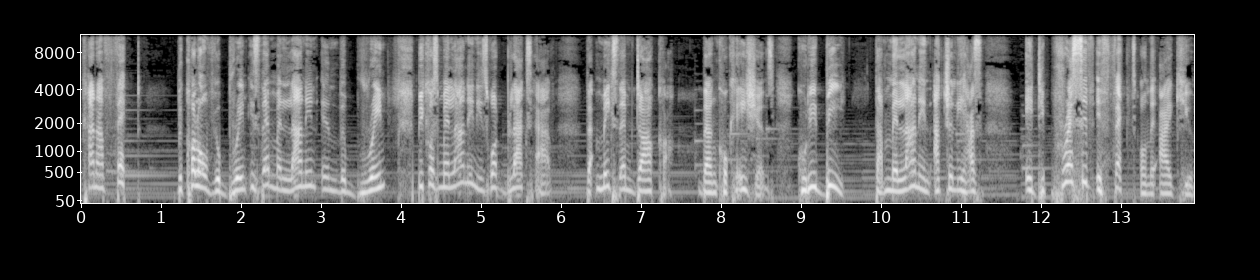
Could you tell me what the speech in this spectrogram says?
can affect the color of your brain? Is there melanin in the brain? Because melanin is what blacks have that makes them darker than Caucasians. Could it be that melanin actually has a depressive effect on the IQ?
